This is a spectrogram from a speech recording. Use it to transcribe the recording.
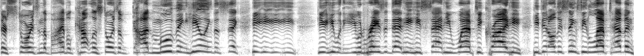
There's stories in the Bible, countless stories of God moving, healing the sick. He, he, he, he, he, would, he would raise the dead. He, he sat, he wept, he cried, he, he did all these things. He left heaven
